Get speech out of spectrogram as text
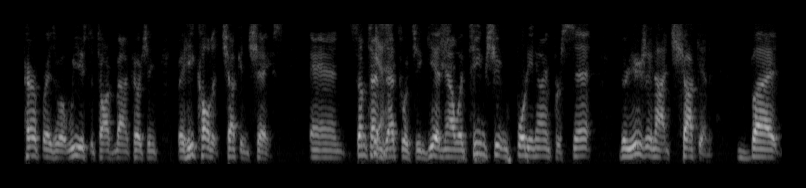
paraphrase of what we used to talk about in coaching, but he called it chuck and chase. And sometimes yeah. that's what you get. Now, with teams shooting 49%, they're usually not chucking but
